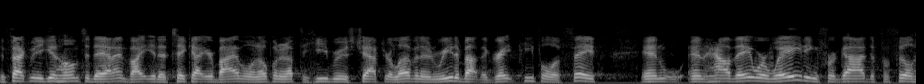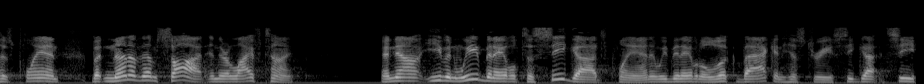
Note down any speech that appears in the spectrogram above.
In fact, when you get home today, I invite you to take out your Bible and open it up to Hebrews chapter 11 and read about the great people of faith and, and how they were waiting for God to fulfill His plan, but none of them saw it in their lifetime. And now, even we've been able to see God's plan, and we've been able to look back in history, see, God, see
